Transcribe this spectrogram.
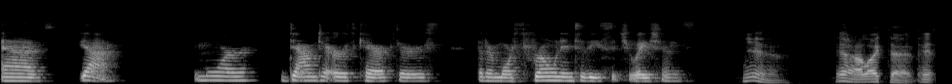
and yeah, more down to earth characters that are more thrown into these situations. Yeah. Yeah, I like that. And,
